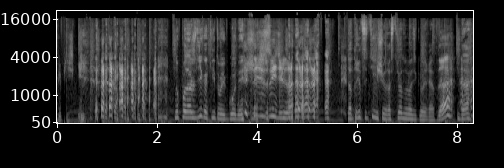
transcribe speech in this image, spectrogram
пиписьки. Ну подожди, какие твои годы. Действительно. До 30 еще растет, вроде говорят. Да? Да.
